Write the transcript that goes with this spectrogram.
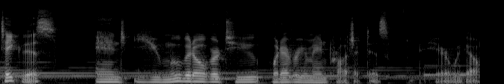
take this and you move it over to whatever your main project is. Here we go.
